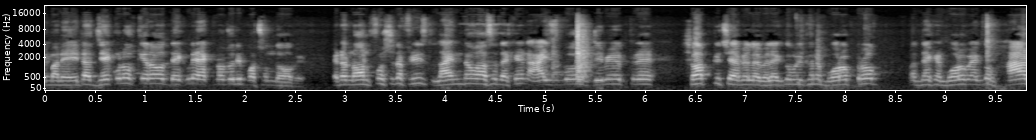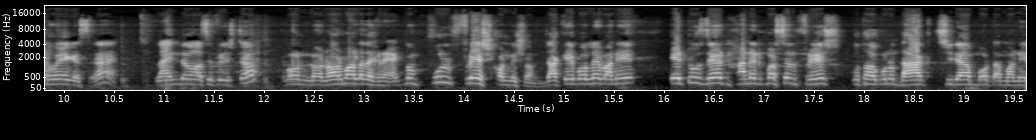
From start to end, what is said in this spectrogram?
মানে এটা যে কোনো কেউ দেখলে এক নজরই পছন্দ হবে। এটা নন ফোর্স ফ্রিজ লাইন দেওয়া আছে দেখেন। আইস বোর্ড ডিমের ট্রে সব কিছু অ্যাভেলেবেল একদম এখানে বরফ টরফ দেখেন বরফ একদম হার্ড হয়ে গেছে হ্যাঁ? লাইন দেওয়া আছে ফ্রিজটা এবং নর্মালটা দেখেন, একদম ফুল ফ্রেশ কন্ডিশন যাকে বলে মানে A to Z hundred percent fresh কোথাও কোনো দাগ, চিরা, মোটা মানে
